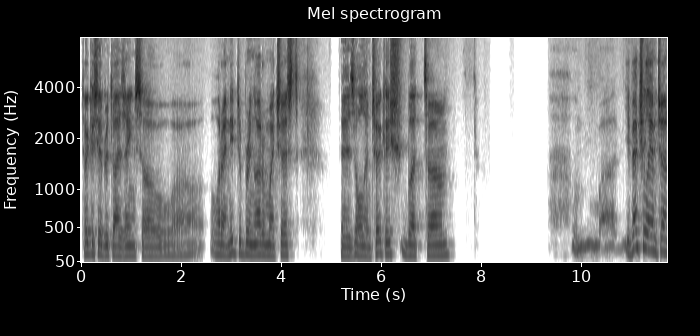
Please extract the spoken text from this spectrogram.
Turkish advertising. So uh, what I need to bring out of my chest is all in Turkish, but um, uh, eventually I'm trying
